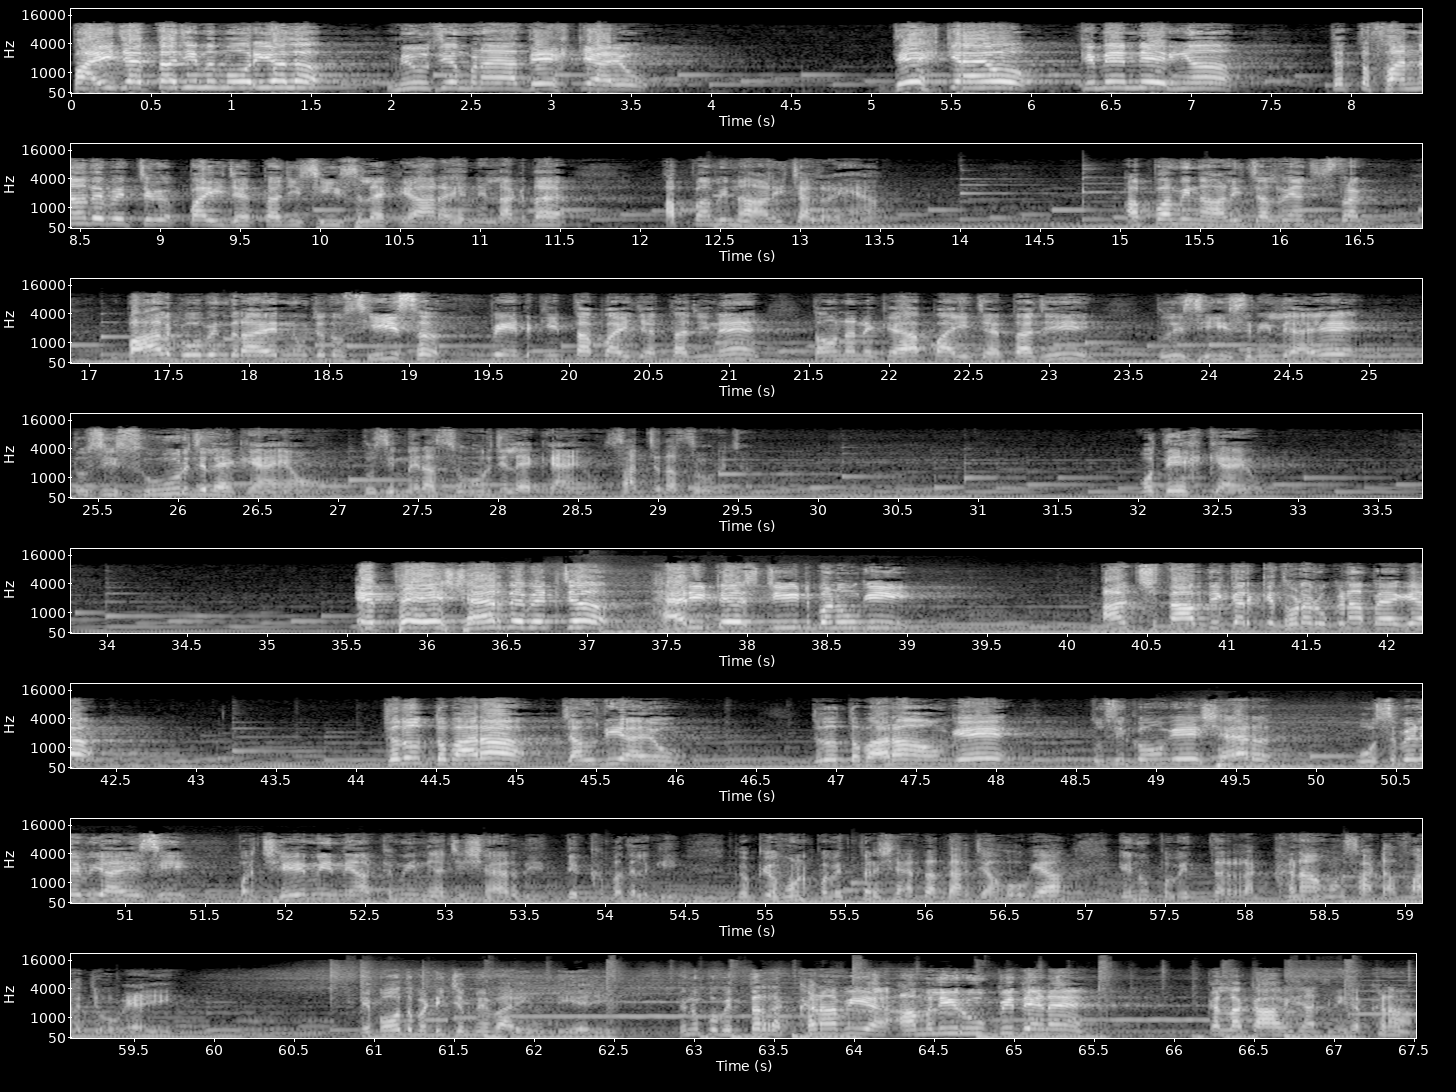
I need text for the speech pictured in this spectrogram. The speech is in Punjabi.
ਭਾਈ ਜੈਤਾ ਜੀ ਮੈਮੋਰੀਅਲ ਮਿਊਜ਼ੀਅਮ ਬਣਾਇਆ, ਦੇਖ ਕੇ ਆਇਓ। ਦੇਖ ਕੇ ਆਇਓ ਕਿਵੇਂ ਨੇਰੀਆਂ ਤੇ ਤੂਫਾਨਾਂ ਦੇ ਵਿੱਚ ਭਾਈ ਜੈਤਾ ਜੀ ਸੀਸ ਲੈ ਕੇ ਆ ਰਹੇ ਨੇ। ਲੱਗਦਾ ਹੈ ਆਪਾਂ ਵੀ ਨਾਲ ਹੀ ਚੱਲ ਰਹੇ ਹਾਂ। ਆਪਾਂ ਵੀ ਨਾਲ ਹੀ ਚੱਲ ਰਹੇ ਹਾਂ। ਜਿਸ ਤਰ੍ਹਾਂ ਬਾਲ ਗੋਬਿੰਦ ਰਾਏ ਨੂੰ ਜਦੋਂ ਸੀਸ ਭੇਂਟ ਕੀਤਾ ਭਾਈ ਜੈਤਾ ਜੀ ਨੇ, ਤਾਂ ਉਹਨਾਂ ਨੇ ਕਿਹਾ, ਭਾਈ ਜੈਤਾ ਜੀ, ਤੁਸੀਂ ਸੀਸ ਨਹੀਂ ਲਿਆਏ, ਤੁਸੀਂ ਸੂਰਜ ਲੈ ਕੇ ਆਏ ਹੋ। ਤੁਸੀਂ ਮੇਰਾ ਸੂਰਜ ਲੈ ਕੇ ਆਏ ਹੋ, ਸੱਚ ਦਾ ਸੂਰਜ। ਉਹ ਦੇਖ ਕੇ ਆਇਓ। ਇੱਥੇ ਸ਼ਹਿਰ ਦੇ ਵਿੱਚ ਹੈਰੀਟੇਜ ਸਟਰੀਟ ਬਣੂਗੀ। ਅੱਜ ਸ਼ਤਾਬਦੀ ਕਰਕੇ ਥੋੜਾ ਰੁਕਣਾ ਪੈ ਗਿਆ। ਜਦੋਂ ਦੁਬਾਰਾ ਜਲਦੀ ਆਇਓ, ਜਦੋਂ ਦੁਬਾਰਾ ਆਉਂਗੇ ਤੁਸੀਂ ਕਹੋਗੇ, ਸ਼ਹਿਰ ਉਸ ਵੇਲੇ ਵੀ ਆਏ ਸੀ, ਪਰ 6 ਮਹੀਨੇ 8 ਮਹੀਨਿਆਂ 'ਚ ਸ਼ਹਿਰ ਦੀ ਦਿੱਖ ਬਦਲ ਗਈ। ਕਿਉਂਕਿ ਹੁਣ ਪਵਿੱਤਰ ਸ਼ਹਿਰ ਦਾ ਦਰਜਾ ਹੋ ਗਿਆ, ਇਹਨੂੰ ਪਵਿੱਤਰ ਰੱਖਣਾ ਹੁਣ ਸਾਡਾ ਫਰਜ਼ ਹੋ ਗਿਆ ਜੀ। ਇਹ ਬਹੁਤ ਵੱਡੀ ਜ਼ਿੰਮੇਵਾਰੀ ਹੁੰਦੀ ਹੈ ਜੀ। ਇਹਨੂੰ ਪਵਿੱਤਰ ਰੱਖਣਾ ਵੀ ਹੈ, ਅਮਲੀ ਰੂਪ ਵੀ ਦੇਣਾ ਹੈ। ਕੱਲਾ ਕਾਗਜ਼ਾਂ 'ਚ ਨਹੀਂ ਰੱਖਣਾ।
